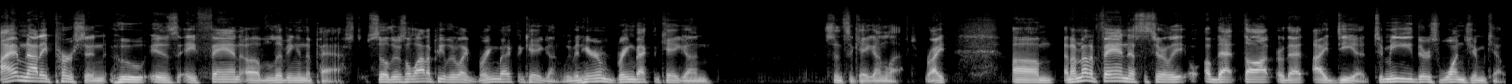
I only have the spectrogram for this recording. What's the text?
I am not a person who is a fan of living in the past. So there's a lot of people who are like, bring back the K gun. We've been hearing bring back the K gun since the K gun left, right? Um, and I'm not a fan necessarily of that thought or that idea. To me, there's one Jim Kelly,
